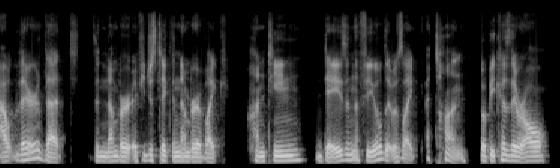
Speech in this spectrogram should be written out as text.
out there that the number, if you just take the number of like hunting days in the field, it was like a ton. But because they were all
